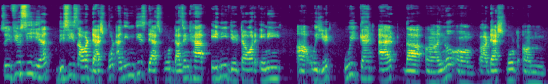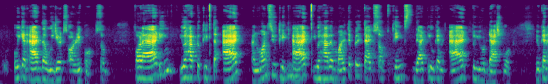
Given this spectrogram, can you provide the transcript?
So if you see here, this is our dashboard and in this dashboard doesn't have any data or any uh, widget. We can add the, uh, you know, um, uh, dashboard, um, we can add the widgets or report. So for adding, you have to click the add and once you click add, you have a multiple types of things that you can add to your dashboard you can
